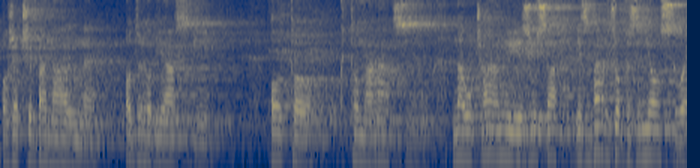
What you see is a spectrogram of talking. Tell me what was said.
o rzeczy banalne, o drobiazgi, o to, kto ma rację, Nauczanie Jezusa jest bardzo wzniosłe.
